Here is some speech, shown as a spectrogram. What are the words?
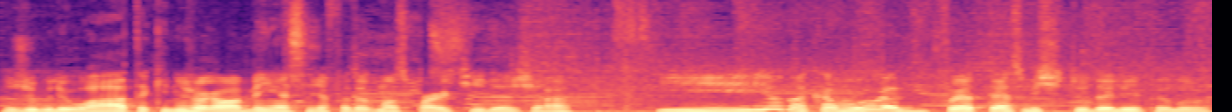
do Jubiluata, que não jogava bem assim, já fez algumas partidas já. E o Nakamura foi até substituído ali pelo,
